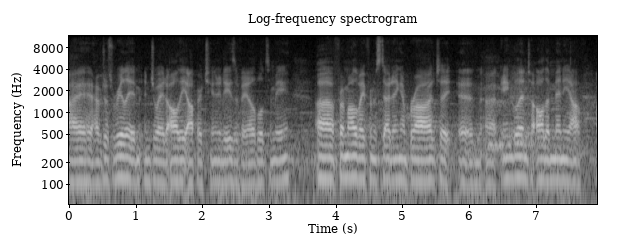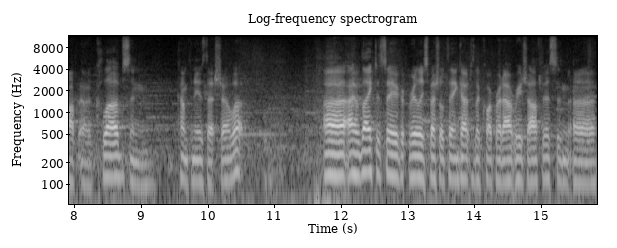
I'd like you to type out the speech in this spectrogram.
I have just really enjoyed all the opportunities available to me, uh, from all the way from studying abroad to in uh, England to all the many uh, clubs and companies that show up. Uh, I would like to say a really special thank out to the Corporate Outreach Office and, uh,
